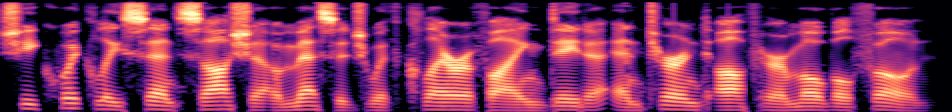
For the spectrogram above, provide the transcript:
She quickly sent Sasha a message with clarifying data and turned off her mobile phone.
